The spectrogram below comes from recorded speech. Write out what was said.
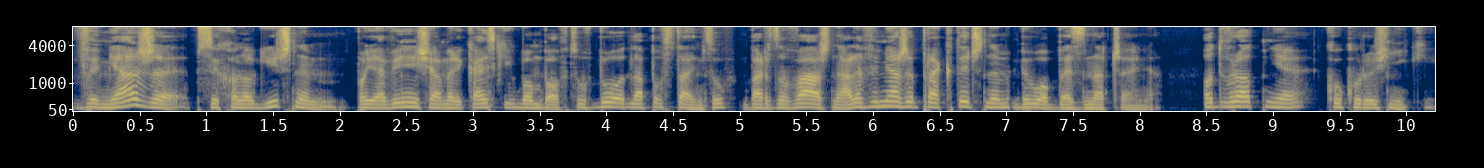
W wymiarze psychologicznym pojawienie się amerykańskich bombowców było dla powstańców bardzo ważne, ale w wymiarze praktycznym było bez znaczenia. Odwrotnie kukuryźniki.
